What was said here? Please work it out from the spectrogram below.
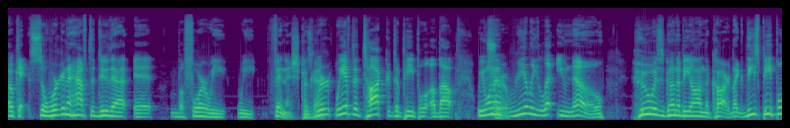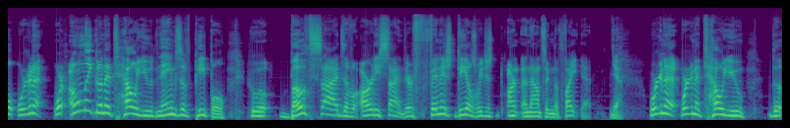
Okay, so we're gonna have to do that it before we we finish because Okay. we're we have to talk to people about. We want to really let you know who is going to be on the card. Like these people, we're gonna we're only gonna tell you names of people who both sides have already signed. They're finished deals. We just aren't announcing the fight yet. Yeah. We're gonna we're gonna tell you the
